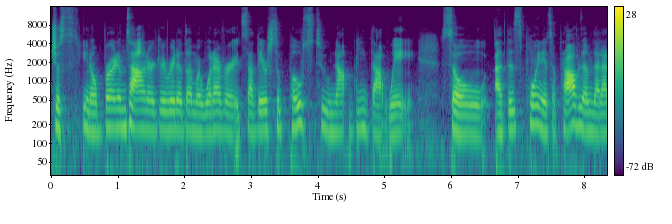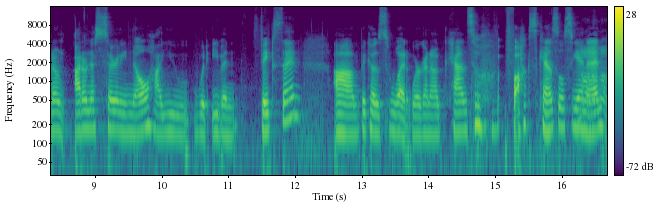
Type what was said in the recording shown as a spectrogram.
just you know burn them down or get rid of them or whatever. It's that they're supposed to not be that way. So at this point, it's a problem that I don't I don't necessarily know how you would even fix it. Um, because what we're gonna cancel Fox, cancel CNN, no.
